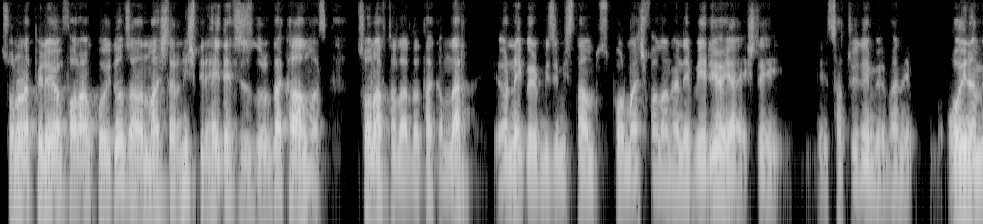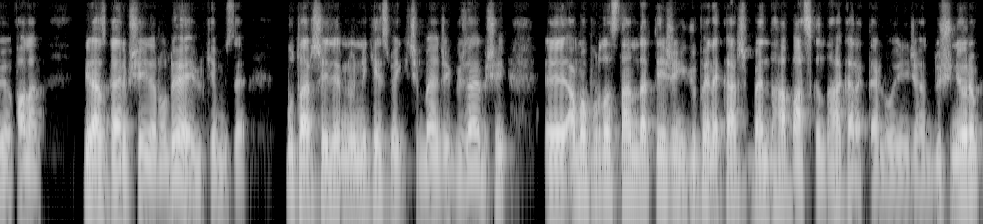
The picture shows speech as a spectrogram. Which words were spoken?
sonuna playoff falan koyduğun zaman maçların hiçbir hedefsiz durumda kalmaz. Son haftalarda takımlar örnek veriyorum bizim İstanbul Spor maç falan hani veriyor ya işte e, satıyor demiyorum hani oynamıyor falan. Biraz garip şeyler oluyor ya ülkemizde. Bu tarz şeylerin önünü kesmek için bence güzel bir şey. Ee, ama burada Standart Liège'in Jupen'e karşı ben daha baskın, daha karakterli oynayacağını düşünüyorum.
